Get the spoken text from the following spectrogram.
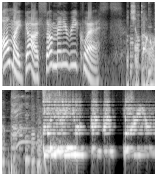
Oh my gosh, so many requests.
